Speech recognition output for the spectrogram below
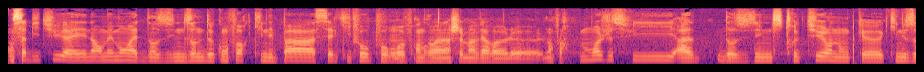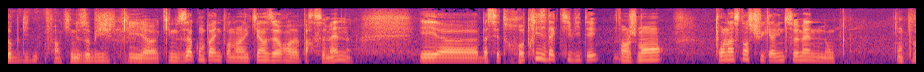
On s'habitue à énormément être dans une zone de confort qui n'est pas celle qu'il faut pour hmm. reprendre un chemin vers euh, l'emploi. Moi, je suis à dans une structure donc euh, qui nous oblige, enfin qui nous oblige, qui, euh, nous accompagne pendant les 15 heures euh, par semaine. Et bah, cette reprise d'activité, franchement, pour l'instant, je suis qu'à une semaine, donc on peut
